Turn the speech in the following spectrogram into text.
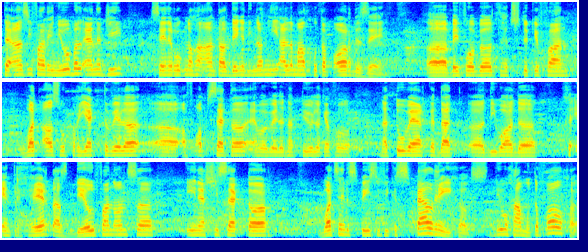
Ten aanzien van renewable energy zijn er ook nog een aantal dingen die nog niet allemaal goed op orde zijn. Uh, bijvoorbeeld het stukje van wat als we projecten willen uh, of opzetten en we willen natuurlijk even naartoe werken dat uh, die worden geïntegreerd als deel van onze energiesector. Wat zijn de specifieke spelregels die we gaan moeten volgen?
